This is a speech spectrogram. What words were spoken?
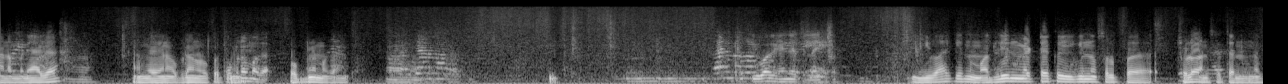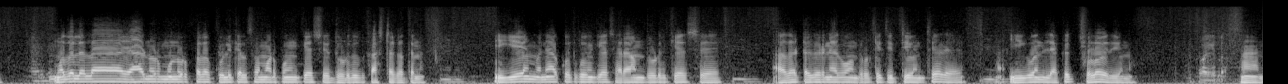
ನಮ್ಮ ಮನ್ಯಾಗ. ಹಂಗಾಗಿ ನಾ ಒಬ್ಬನೇ ನೋಡ್ಕೋತೀನಿ. ಒಬ್ಬನ ಮಗ. ಒಬ್ಬನೇ ಮಗ. ಹಾ, ಹಾ. ಇವಾಗ ಹೆಂಗೈತಿ ಲೈಫ್ ಇವಾಗಿನ ಮೊದ್ಲಿನ ಮೆಟ್ಟಕ್ಕೂ ಈಗಿನ ಸ್ವಲ್ಪ ಚಲೋ ಅನ್ಸುತ್ತೆ ನನಗೆ. ಮೊದಲೆಲ್ಲ ಎರಡ್ನೂರು ಮುನ್ನೂರು ರೂಪಾಯಿ ಕೂಲಿ ಕೆಲಸ ಮಾಡ್ಕೊಂಡ್ ಕೇಸ್ ದುಡ್ದು ಕಷ್ಟ ಆಗತ್ತನ. ಈಗ ಏನ್ ಮನ್ಯಾಗ ಕೂತ್ಕೊಂಡ್ ಕೇಸ್ ಆರಾಮ್ ದುಡ್ದು ಕೇಸ್ ಅದ ಟಗರಿನ್ಯಾಗ ಒಂದ್ ರೊಟ್ಟಿ ತಿತ್ತೀವಿ ಅಂತೇಳಿ ಈಗ ಒಂದ್ ಲೆಕ್ಕಕ್ಕೆ ಚಲೋ ಇದೀವಿ ನಾವು. ಹಾಂ.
